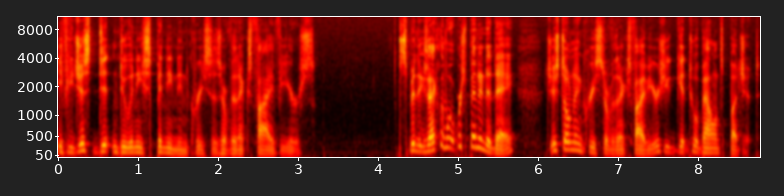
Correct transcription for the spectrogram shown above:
if you just didn't do any spending increases over the next five years. Spend exactly what we're spending today, just don't increase it over the next five years. You get to a balanced budget.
